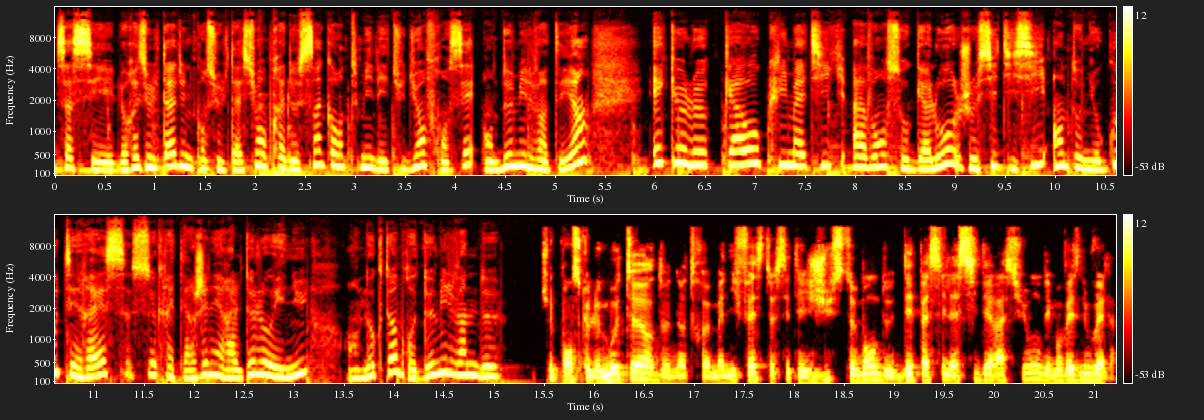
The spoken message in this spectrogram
Ça, c'est le résultat d'une consultation auprès de 50 000 étudiants français en 2021. Et que le chaos climatique avance au galop, je cite ici Antonio Guterres, secrétaire général de l'ONU, en octobre 2022. Je pense que le moteur de notre manifeste, c'était justement de dépasser la sidération des mauvaises nouvelles.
